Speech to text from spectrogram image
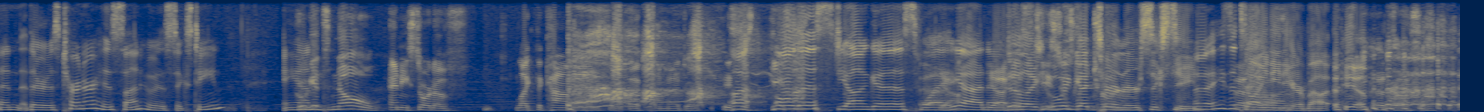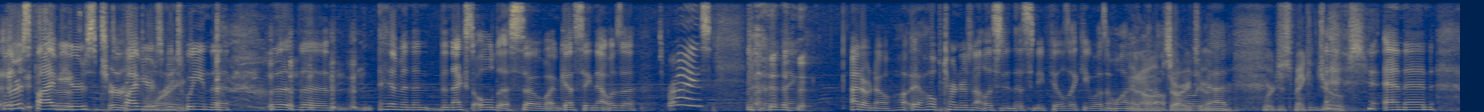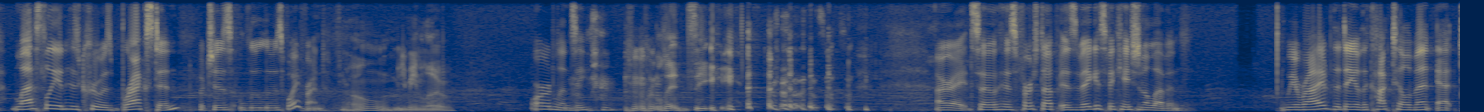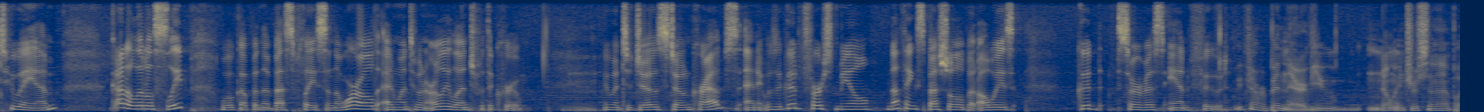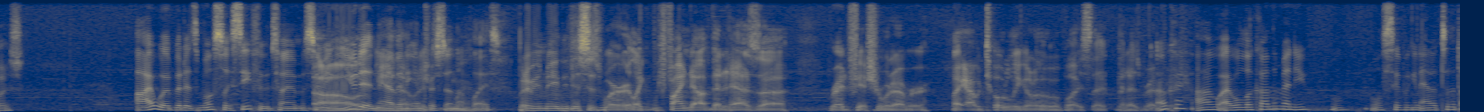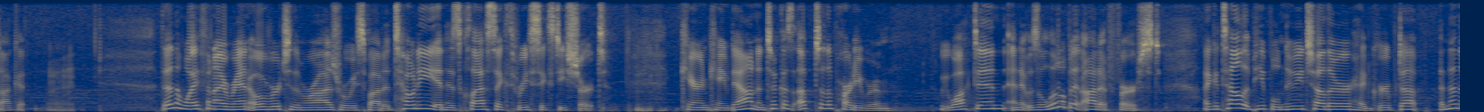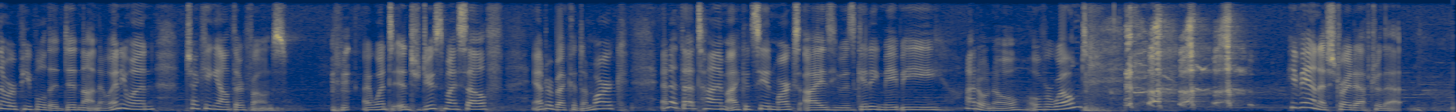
Then there is Turner, his son, who is 16. And Who gets no any sort of like the comment, uh, comment, or it's uh, just he's oldest, youngest, what? Yeah. Yeah, no. Yeah, They're He's- like, he's we've got Turner. Turner, 16. Uh, he's a That's all you need to hear about him. That's awesome. Well, there's five years, Turner's five years boring. between the, the the him and the, the next oldest. So I'm guessing that was a surprise kind of thing. I don't know. I hope Turner's not listening to this and he feels like he wasn't I wanted. know, Then I'm I'll feel sorry, really Turner. bad. We're just making jokes. And then lastly in his crew is Braxton, which is Lulu's boyfriend, oh, you mean Lou? Or Lindsay. Lindsay. All right. So his first up is Vegas Vacation 11. We arrived the day of the cocktail event at 2 a.m. Got a little sleep, woke up in the best place in the world, and went to an early lunch with the crew. Mm. We went to Joe's Stone Crabs, and it was a good first meal. Nothing special, but always good service and food. We've never been there. Have you no interest in that place? I would, but it's mostly seafood, so I'm assuming Oh, you didn't yeah, have that any would interest in that explain. place. But I mean, maybe this is where, like, we find out that it has, uh, redfish or whatever. Like I would totally go to a place that, that has redfish. Okay, I, I will look on the menu. We'll, we'll see if we can add it to the docket. All right. Then the wife and I ran over to the Mirage where we spotted Tony in his classic 360 shirt. Karen came down and took us up to the party room. We walked in, and it was a little bit odd at first. I could tell that people knew each other, had grouped up, and then there were people that did not know anyone checking out their phones. I went to introduce myself and Rebecca to Mark, and at that time I could see in Mark's eyes he was getting maybe, I don't know, overwhelmed. he vanished right after that.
